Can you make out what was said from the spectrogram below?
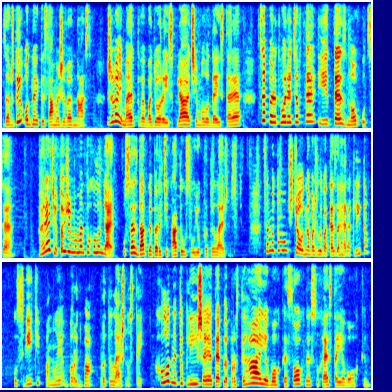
Завжди одне й те саме живе в нас. Живе і мертве, бадьоре і спляче, молоде і старе. Це перетворюється в те, і те знов у це. Гаряче в той же момент охолоняє, усе здатне перетікати у свою протилежність. Саме тому ще одна важлива теза Геракліта у світі панує боротьба протилежностей. Холодне теплішає, тепле простигає, вогке сохне, сухе стає вогким.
